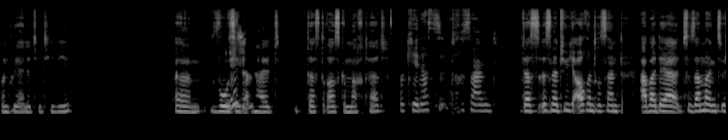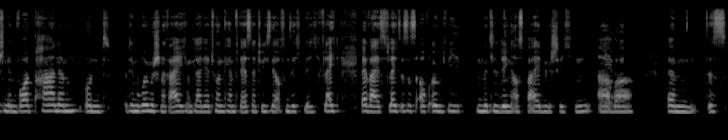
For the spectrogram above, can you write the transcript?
und Reality-TV, ähm, wo Echt? sie dann halt das draus gemacht hat. Okay, das ist interessant. Das ist natürlich auch interessant, aber der Zusammenhang zwischen dem Wort Panem und dem Römischen Reich und Gladiatorenkämpfe, der ist natürlich sehr offensichtlich. Vielleicht, wer weiß, vielleicht ist es auch irgendwie ein Mittelding aus beiden Geschichten. Aber ja. ähm, das,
